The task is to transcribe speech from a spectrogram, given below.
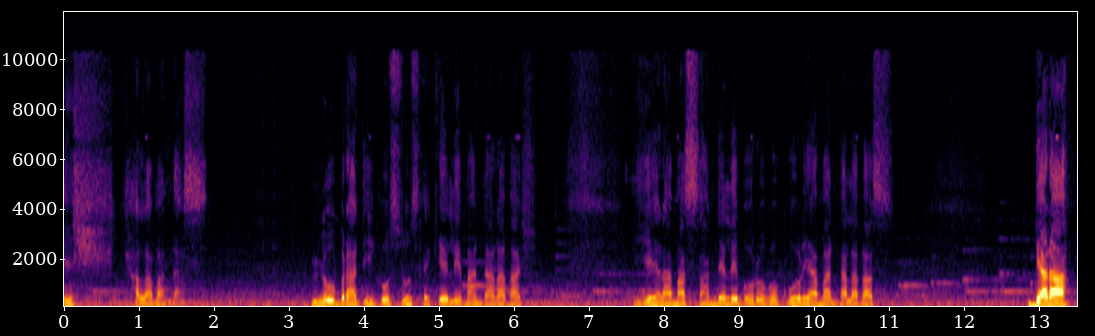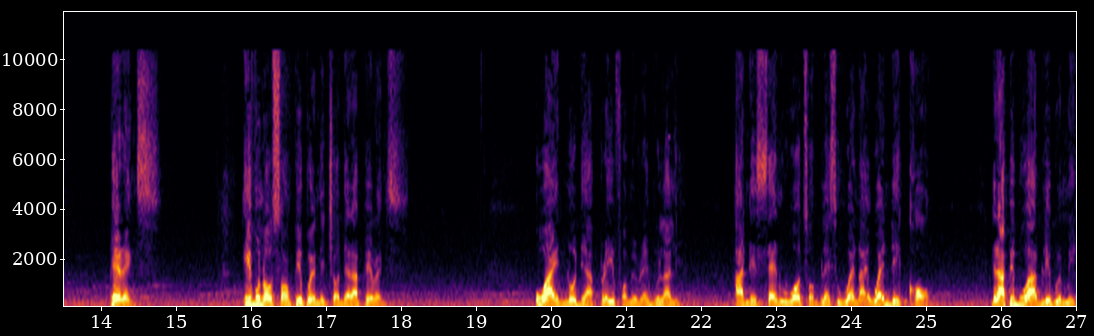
Ish kalamandas. Lobradigo susekele mandalabash. Yera masandele borovokuria mandalabas. There are parents, even of some people in the church, there are parents who I know they are praying for me regularly. And they send words of blessing. When I when they call, there are people who have lived with me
